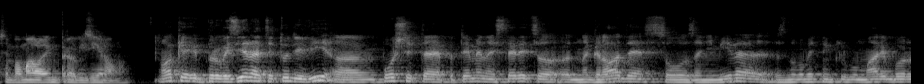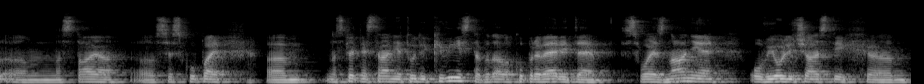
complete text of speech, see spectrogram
sem pa malo improviziral. Ok, improvizirajte tudi vi, um, pošljite potem ena isterico nagrade, so zanimive, z nogometnim klubom Maribor um, nastaja uh, vse skupaj. Um, na spletni strani je tudi kviz, tako da lahko preverite svoje znanje o vijoličastih. Um,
